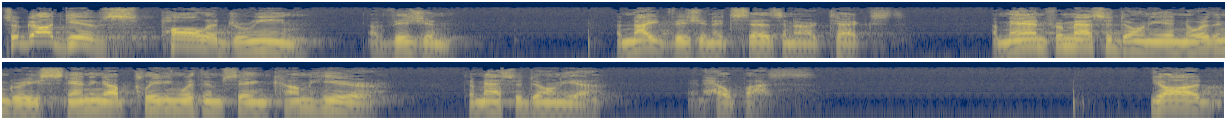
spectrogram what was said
So God gives Paul a dream, a vision, a night vision, it says in our text. A man from Macedonia in northern Greece standing up, pleading with him, saying, Come here to Macedonia and help us. God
